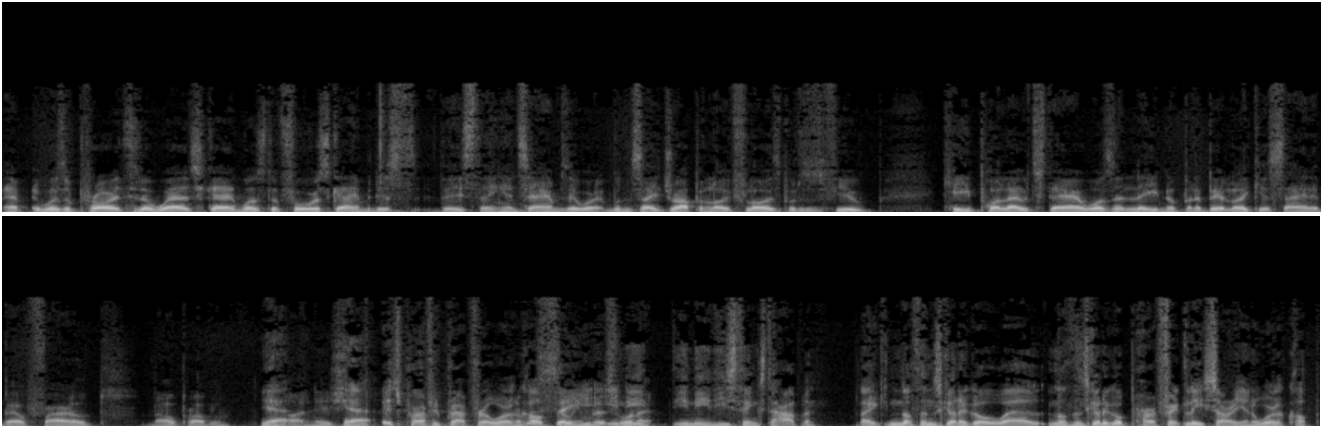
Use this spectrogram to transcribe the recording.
it was a prior to the Welsh game. Was the first game of this this thing in terms they were? I wouldn't say dropping like flies, but there's a few key pullouts there. Wasn't leading up, and a bit like you're saying about Farrell. No problem. Yeah, not an issue. yeah. it's perfect prep for a World Cup. was Though. You, seamless, you need, you need these things to happen. Like nothing's going to go well. Nothing's going to go perfectly. Sorry, in a World Cup.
